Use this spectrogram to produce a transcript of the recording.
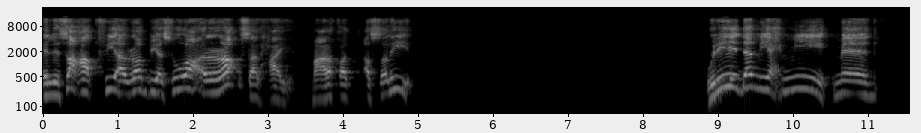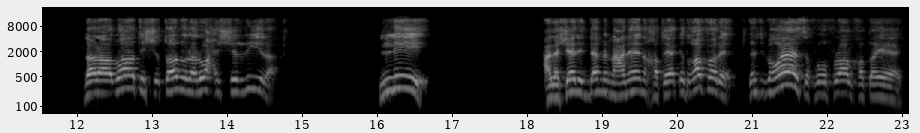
اللي سحق فيها الرب يسوع رأس الحية معركة الصليب. وليه دم يحميك؟ من ضربات الشيطان والأرواح الشريرة. ليه؟ علشان الدم معناه إن خطاياك اتغفرت. لازم تبقى واثق في غفران خطاياك.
